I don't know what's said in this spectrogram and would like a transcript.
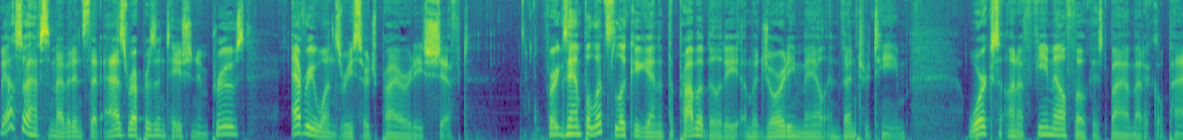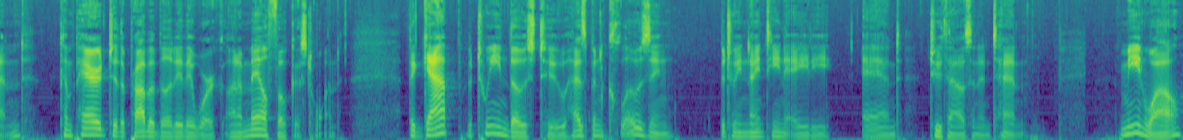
We also have some evidence that as representation improves, everyone's research priorities shift. For example, let's look again at the probability a majority male inventor team works on a female focused biomedical patent compared to the probability they work on a male focused one. The gap between those two has been closing between 1980 and 2010. Meanwhile,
